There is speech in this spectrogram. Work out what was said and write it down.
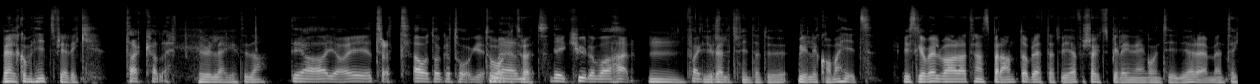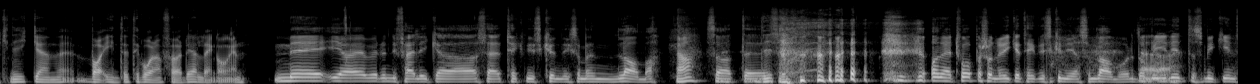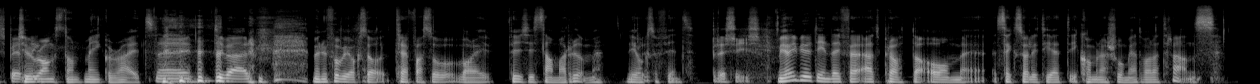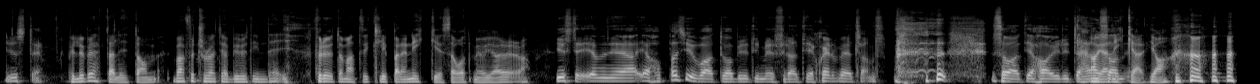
Välkommen hit Fredrik. Tack Kalle. Hur är läget idag? Det är, jag är trött av att åka tåg. Tågtrött. Men det är kul att vara här. Mm, det är väldigt fint att du ville komma hit. Vi ska väl vara transparenta och berätta att vi har försökt spela in en gång tidigare men tekniken var inte till våran fördel den gången. Nej, jag är väl ungefär lika här, tekniskt kunnig som en lama. Ja, så att, eh, och när två personer är lika tekniskt kunniga som lamor då ja. blir det inte så mycket inspelning. Two wrongs don't make a right. Nej, tyvärr. Men nu får vi också träffas och vara i fysiskt samma rum. Det är också fint. Precis. Men jag har bjudit in dig för att prata om eh, sexualitet i kombination med att vara trans. Just det. Vill du berätta lite om varför tror du att jag har bjudit in dig? Förutom att klipparen Nicky sa åt mig att göra det då. Just det, jag, jag, jag hoppas ju att du har bjudit in mig för att jag själv är trans. så att jag har ju lite hands-on, ja, jag nickar, ja.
